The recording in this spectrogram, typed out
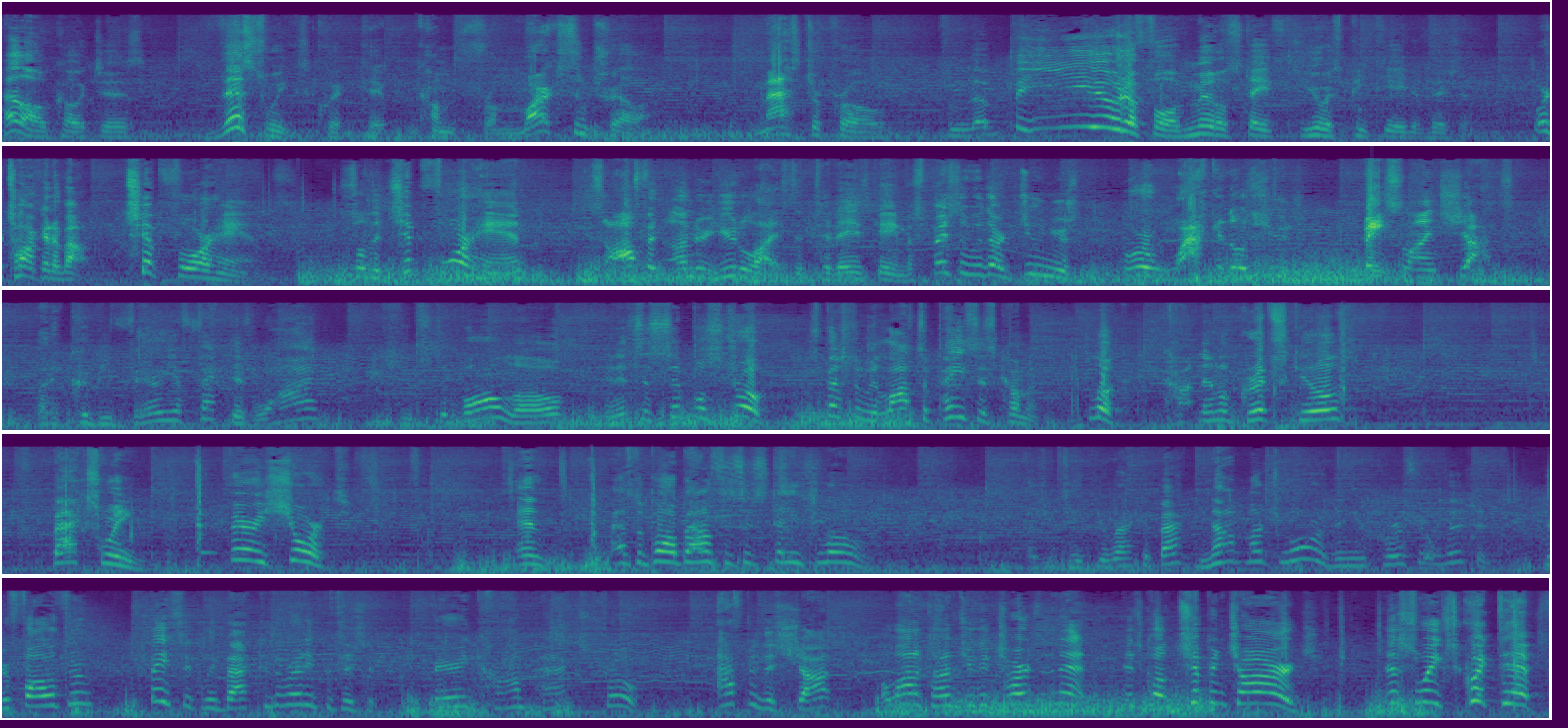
Hello, coaches. This week's quick tip comes from Mark Centrella, Master Pro from the beautiful Middle States USPTA division. We're talking about chip forehands. So the chip forehand is often underutilized in today's game, especially with our juniors who are whacking those huge baseline shots. But it could be very effective. Why? It keeps the ball low and it's a simple stroke, especially with lots of paces coming. Look, continental grip skills, backswing, very short. And as the ball bounces, it stays low. As you take your racket back, not much more than your peripheral vision. Your follow through, basically back to the ready position. Very compact stroke. After this shot, a lot of times you can charge the net. It's called chip and charge. This week's quick tip.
